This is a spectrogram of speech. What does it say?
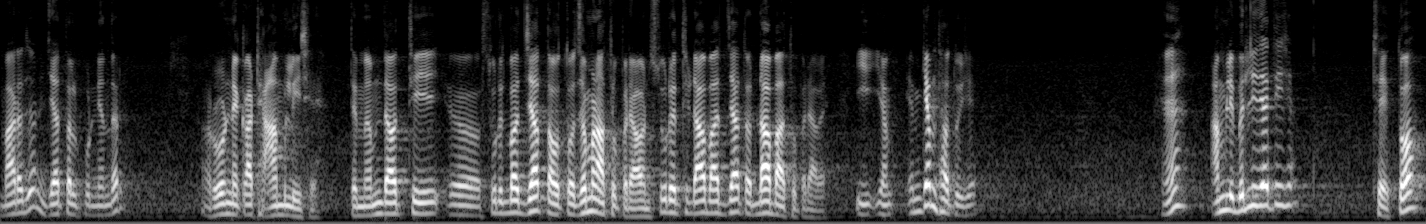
મહારાજ ને, જેતલપુરની અંદર રોડને કાંઠે આંબલી છે. તમે અમદાવાદથી સુરત બાદ જતા હો તો જમણા હાથ ઉપર આવે સુરતથી ડાબા હાથ જતા ડાબા હાથ ઉપર આવે. એમ એમ કેમ થતું છે? હે? આંબલી બદલી જતી છે? ઠીક તો?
